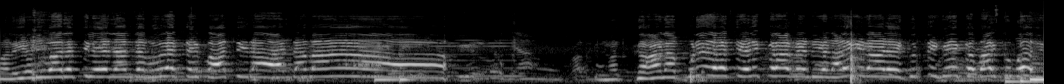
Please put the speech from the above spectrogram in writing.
மலையடிவாரத்திலே அந்த முகத்தை பார்த்தீரா ஆண்டவா. உமக்கான புனிதளத்தை எடுக்கலாம் என்று என் அழகினாலே குத்தி கிழக்க பார்க்கும் போது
